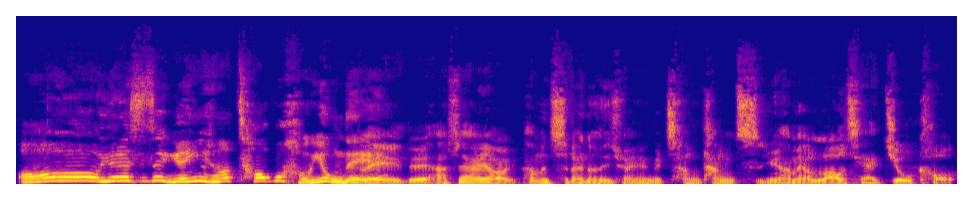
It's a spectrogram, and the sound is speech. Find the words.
哦，原来是这个原因，我想到超不好用的耶。对对，他说他要，他们吃饭都很喜欢用一个长汤匙，因为他们要捞起来就口。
